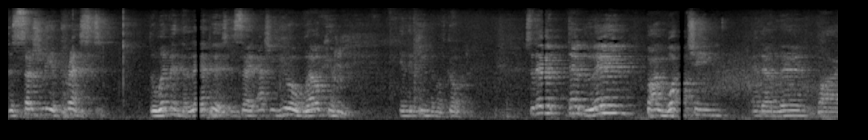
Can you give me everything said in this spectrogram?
the socially oppressed, the women, the lepers, and say, actually, you are welcome in the kingdom of God. So they would, they would learn by watching and they would learn by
